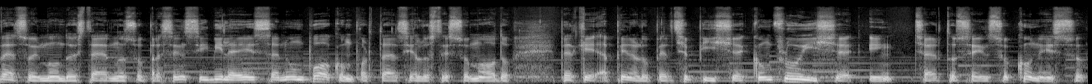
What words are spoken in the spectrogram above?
verso il mondo esterno soprasensibile essa non può comportarsi allo stesso modo, perché appena lo percepisce confluisce in certo senso con esso.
